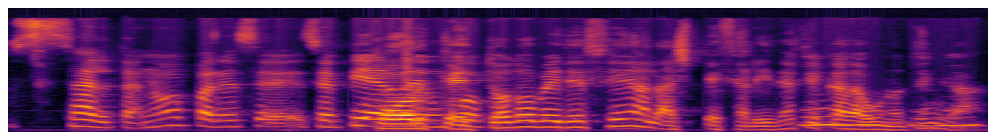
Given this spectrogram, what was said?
salta, ¿no? Parece, se pierde un Porque poco. todo obedece a la especialidad que cada Ujú, uno tenga.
